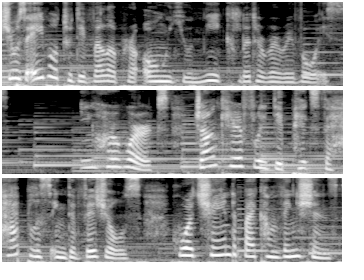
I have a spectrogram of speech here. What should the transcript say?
She was able to develop her own unique literary voice. In her works, Zhang carefully depicts the hapless individuals who are chained by conventions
